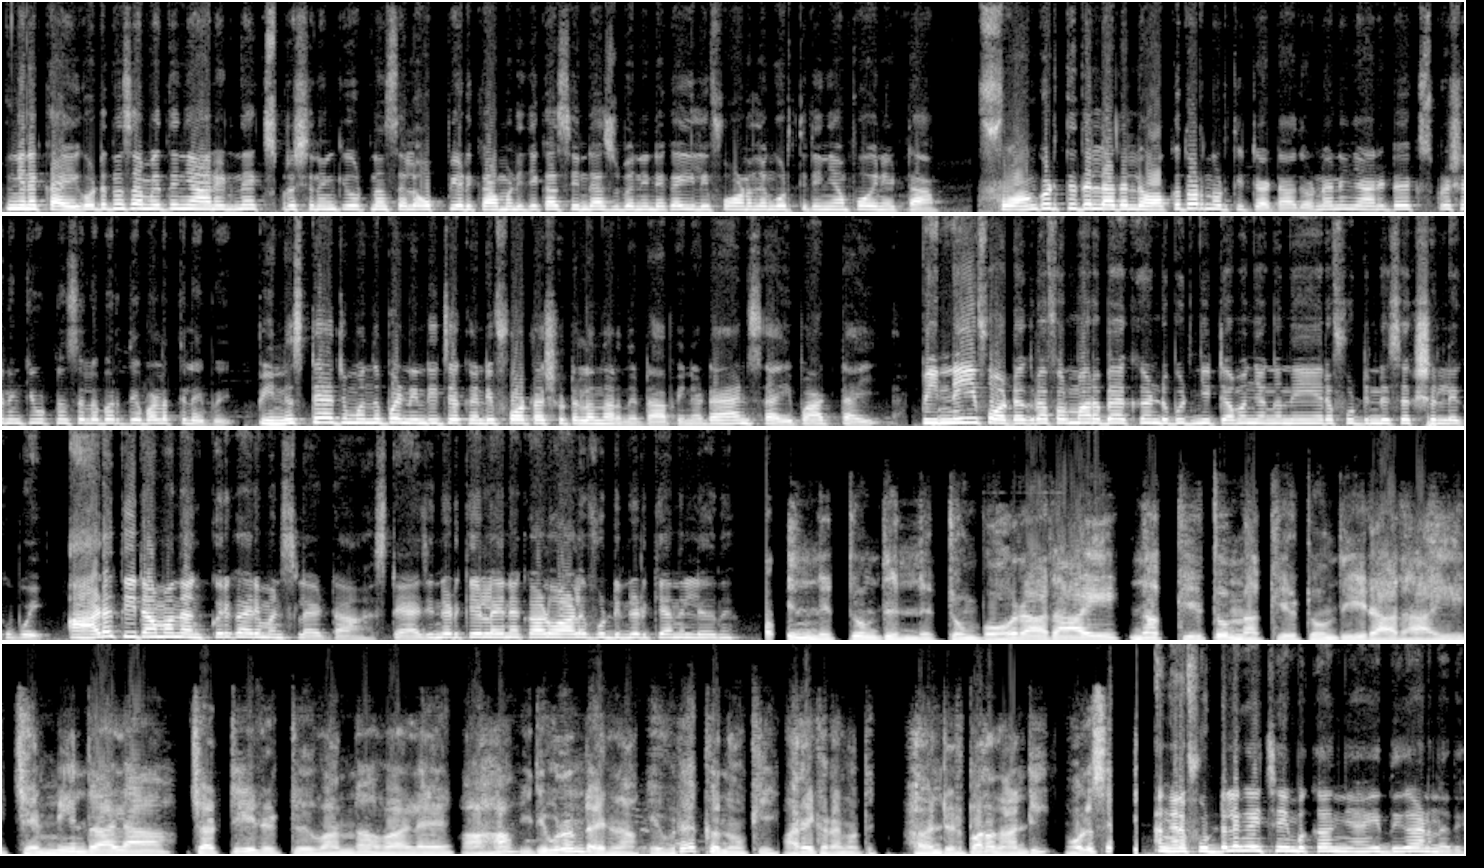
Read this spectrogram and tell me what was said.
ഇങ്ങനെ കൈ കൊട്ടുന്ന സമയത്ത് ഞാനിടുന്ന എക്സ്പ്രഷനും ക്യൂട്ട്നെസ് എല്ലാം ഒപ്പിയെടുക്കാൻ വേണ്ടിയിട്ട് കസിന്റെ ഹസ്ബൻഡിന്റെ കയ്യിൽ ഫോണെല്ലാം കൊടുത്തിട്ട് ഞാൻ പോയിനിട്ടാ ഫോൺ കൊടുത്തതല്ലാതെ ലോക്ക് തുറന്നു കൊടുത്തിട്ടാ അതുകൊണ്ട് തന്നെ ഞാനിട്ട് എക്സ്പ്രഷനും ക്യൂട്ട്നെസ് എല്ലാം വെറുതെ വെള്ളത്തിലായി പോയി. പിന്നെ സ്റ്റേജ് വന്ന് പെണ്ണിന്റെ ചെക്കന്റെ ഫോട്ടോഷൂട്ടെല്ലാം നടന്നിട്ടാ. പിന്നെ ഡാൻസായി പാട്ടായി. പിന്നെ ഈ ഫോട്ടോഗ്രാഫർമാരെ ബാക്ക് കണ്ടുപിടിഞ്ഞിട്ടാകുമ്പോൾ ഞങ്ങൾ നേരെ ഫുഡിന്റെ സെക്ഷനിലേക്ക് പോയി. ആടെ എത്തിയിട്ടാകുമ്പോൾ ഞങ്ങൾക്കൊരു കാര്യം മനസ്സിലായിട്ടാ. സ്റ്റേജിന്റെ അടുക്കുള്ളതിനേക്കാളും ആൾ ഫുഡിന്റെ അടുക്കാന്നില്ലെന്ന് തിന്നിട്ടും തിന്നിട്ടും പോരാതായി. നക്കിയിട്ടും നക്കിയിട്ടും തീരാതായി. ചെമ്മീൻ തല ചട്ടിയിലിട്ട് വന്നവളെ. ആഹാ ഇതിവിടെ ഉണ്ടായിരുന്ന? എവിടെയൊക്കെ നോക്കി? ആരേക്കടങ്ങോട്ട് അവന്റെ ഒരു പറങ്ങാണ്ടി മോൾ അങ്ങനെ ഫുഡെല്ലാം കഴിച്ച് കഴിയുമ്പോ ഞാൻ ഇത് കാണുന്നത്.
